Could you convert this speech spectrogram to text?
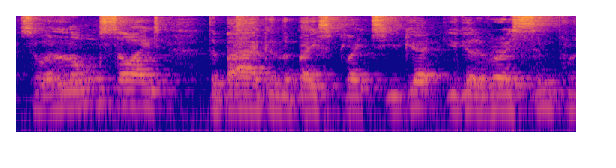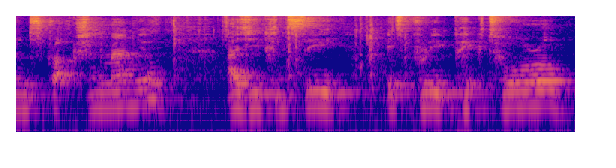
So alongside the bag and the base plates you get, you get a very simple instruction manual. As you can see, it's pretty pictorial.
